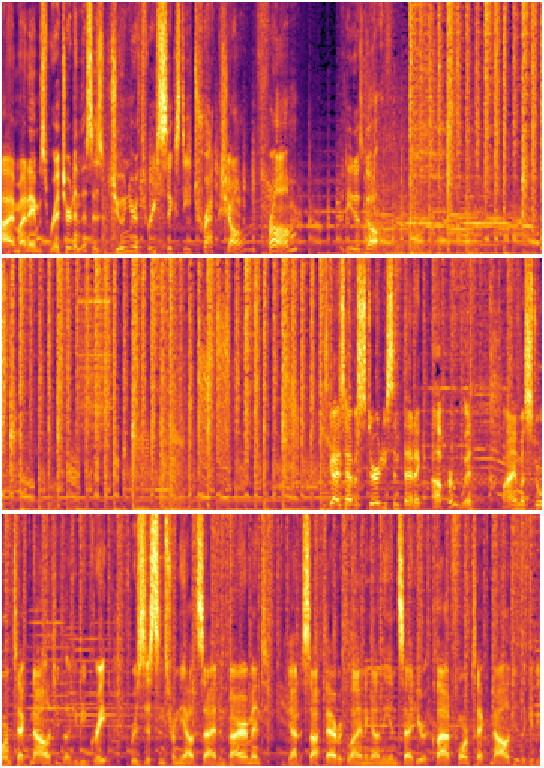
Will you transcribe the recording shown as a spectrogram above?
Hi, my name is Richard, and this is Junior 360 Traxion from Adidas Golf. These guys have a sturdy synthetic upper with Climastorm technology. They'll give you great resistance from the outside environment. You got a soft fabric lining on the inside here with Cloudfoam technology. They'll give you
